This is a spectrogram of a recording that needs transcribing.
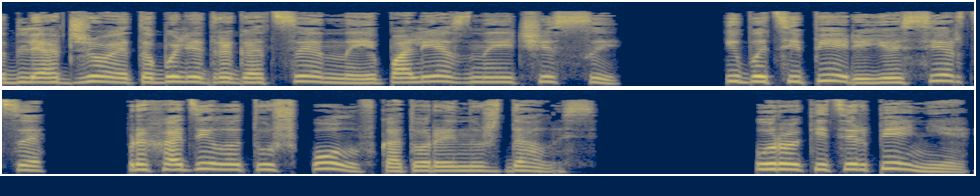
Для Джо это были драгоценные и полезные часы, ибо теперь ее сердце проходило ту школу, в которой нуждалось. Уроки терпения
